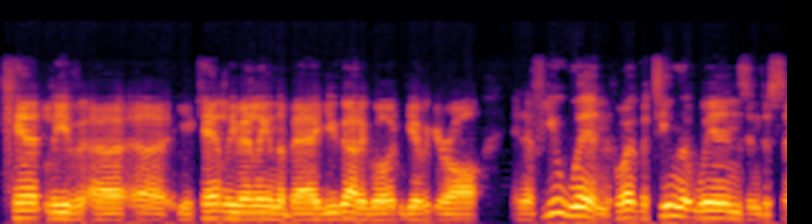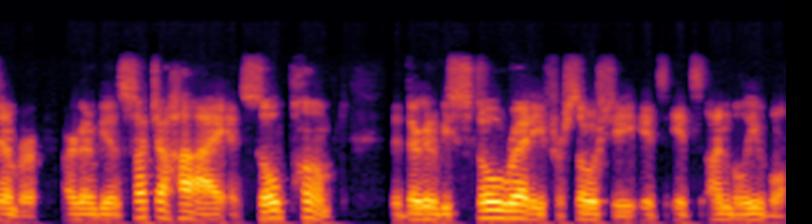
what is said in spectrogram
can't leave uh, uh, you can't leave anything in the bag. You got to go out and give it your all. And if you win, whoever the team that wins in December are going to be on such a high and so pumped that they're going to be so ready for Sochi. It's it's unbelievable.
